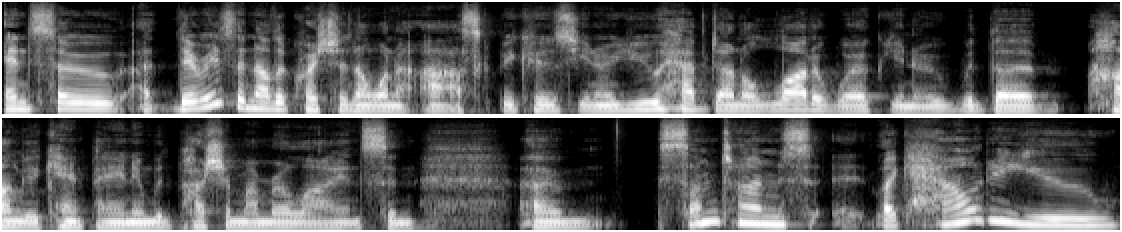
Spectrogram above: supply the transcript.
and so uh, there is another question I want to ask because you know you have done a lot of work, you know, with the hunger campaign and with Pachamama Alliance, and um, sometimes, like, how do you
